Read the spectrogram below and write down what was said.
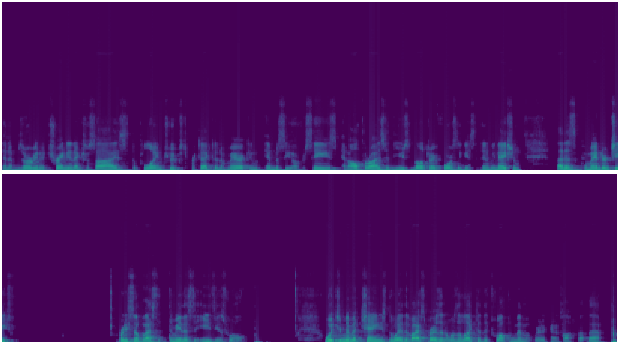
and observing a training exercise, deploying troops to protect an American embassy overseas, and authorizing the use of military force against an enemy nation. That is the commander in chief. Pretty simple. That's to me, that's the easiest role. Which amendment changed the way the vice president was elected? The 12th Amendment. Going to kind of talked about that.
